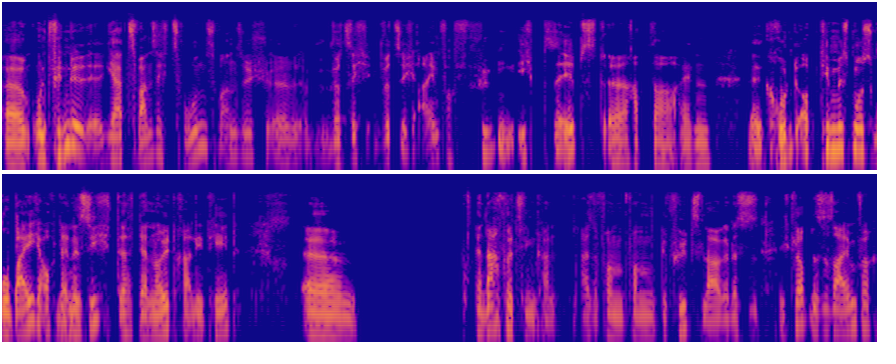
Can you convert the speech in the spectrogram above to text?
Äh, und finde, äh, ja, 2022 äh, wird, sich, wird sich einfach fügen. Ich selbst äh, habe da einen äh, Grundoptimismus, wobei ich auch deine mhm. Sicht der, der Neutralität ähm, äh, nachvollziehen kann. Also vom, vom Gefühlslage. Das ist, ich glaube, das ist einfach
